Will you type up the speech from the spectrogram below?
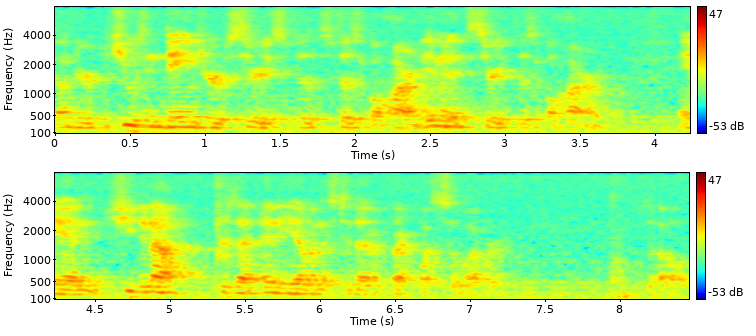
under, she was in danger of serious phys- physical harm, imminent serious physical harm. And she did not present any evidence to that effect whatsoever. So,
